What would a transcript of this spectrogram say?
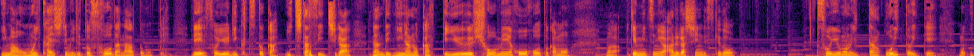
今思い返してみるとそうだなと思って。でそういう理屈とか 1+1 がなんで2なのかっていう証明方法とかもまあ厳密にはあるらしいんですけどそういうものを一旦置いといてもう一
